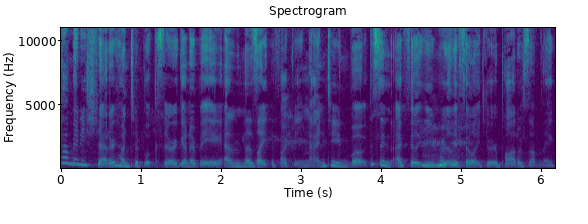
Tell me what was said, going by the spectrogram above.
how many Shadowhunter books there are gonna be, and there's like fucking 19 books, and I feel like you really feel like you're a part of something.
